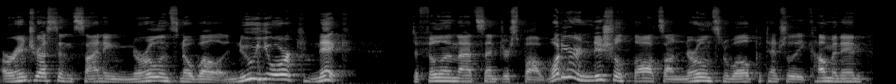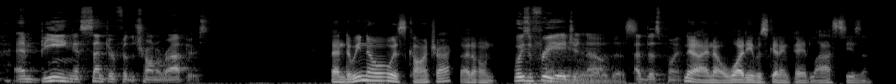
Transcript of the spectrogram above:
are interested in signing Nerlens Noel, a New York Nick, to fill in that center spot. What are your initial thoughts on Nerlens Noel potentially coming in and being a center for the Toronto Raptors? Ben, do we know his contract? I don't. Well, he's a free agent now at this point. Yeah, I know what he was getting paid last season.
